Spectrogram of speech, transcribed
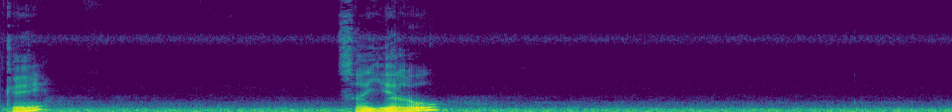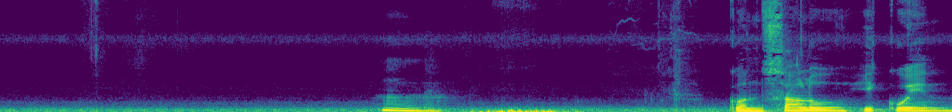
Okay so yellow. Hmm. Gonzalo Higuain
